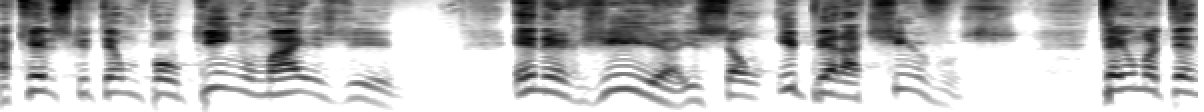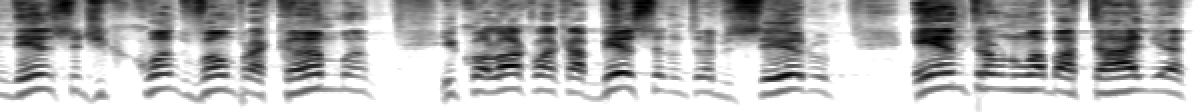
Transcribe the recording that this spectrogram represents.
aqueles que têm um pouquinho mais de energia e são hiperativos, têm uma tendência de que quando vão para a cama e colocam a cabeça no travesseiro, entram numa batalha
